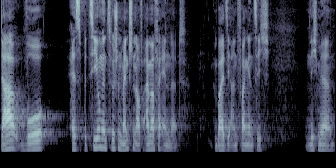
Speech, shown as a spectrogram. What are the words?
Da, wo es Beziehungen zwischen Menschen auf einmal verändert, weil sie anfangen, sich nicht mehr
